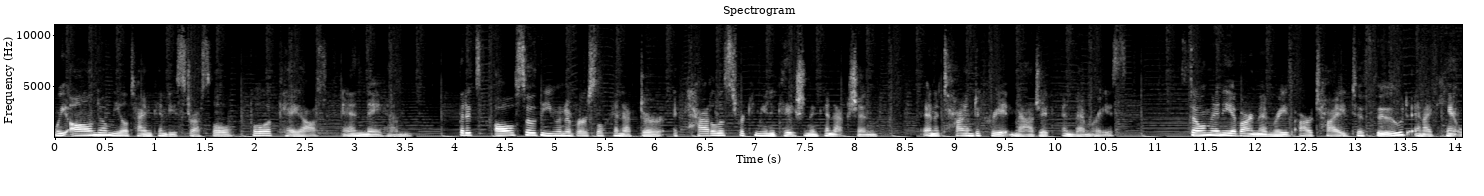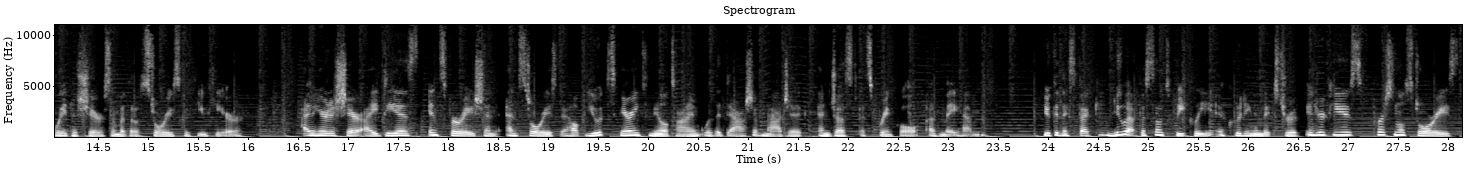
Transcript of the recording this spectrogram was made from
We all know mealtime can be stressful, full of chaos and mayhem, but it's also the universal connector, a catalyst for communication and connection, and a time to create magic and memories. So many of our memories are tied to food, and I can't wait to share some of those stories with you here. I'm here to share ideas, inspiration, and stories to help you experience mealtime with a dash of magic and just a sprinkle of mayhem. You can expect new episodes weekly, including a mixture of interviews, personal stories,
